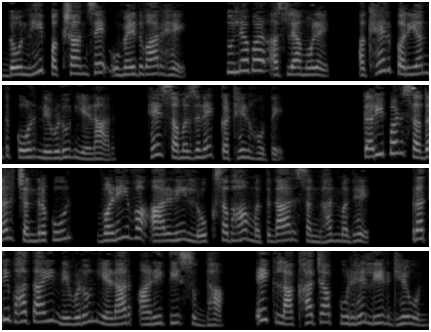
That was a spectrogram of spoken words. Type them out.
दोन्ही पक्षांचे उमेदवार हे तुल्यबळ असल्यामुळे अखेरपर्यंत कोण निवडून येणार हे समजणे कठीण होते. तरी पण सदर चंद्रपूर वणी व आर्णी लोकसभा मतदारसंघांमध्ये प्रतिभाताई निवडून येणार आणि ती सुद्धा एक लाखाच्या पुढे लीड घेऊन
